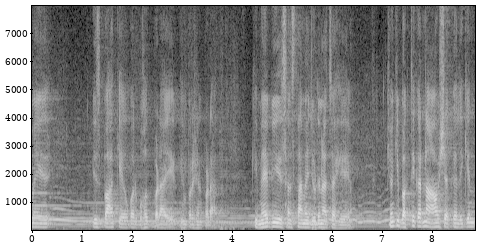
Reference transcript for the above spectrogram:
में इस बात के ऊपर बहुत बड़ा एक इम्प्रेशन पड़ा कि मैं भी इस संस्था में जुड़ना चाहिए, क्योंकि भक्ति करना आवश्यक है, लेकिन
